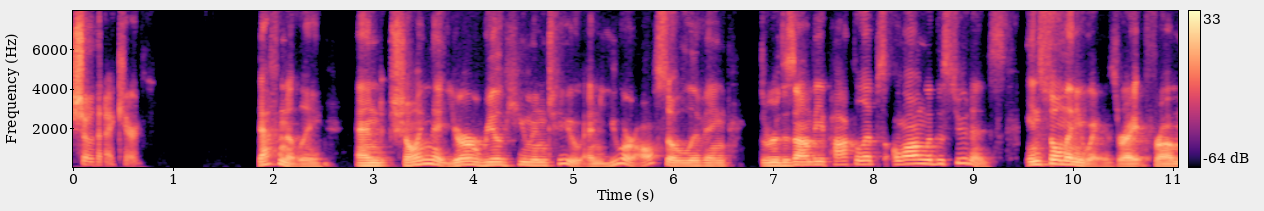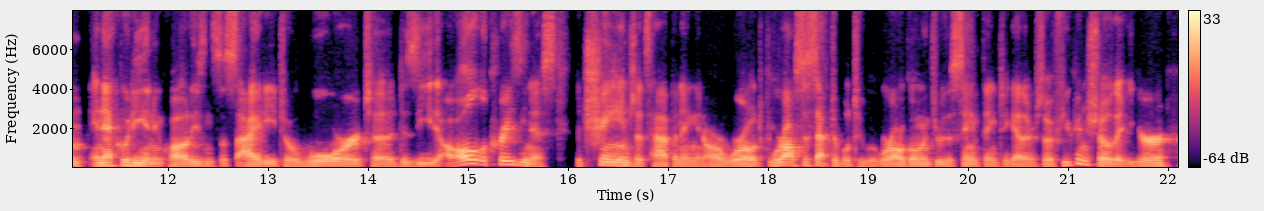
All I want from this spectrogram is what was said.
show that I cared. Definitely. And showing that you're a real human too. And you are also living through the zombie apocalypse along with the students in so many ways, right? From inequity and inequalities in society to war to disease, all the craziness, the change that's happening in our world. We're all susceptible to it. We're all going through the same thing together. So if you can show that you're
